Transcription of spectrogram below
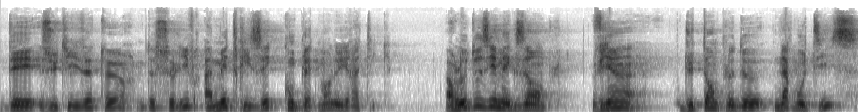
des utilisateurs de ce livre à maîtriser complètement le hiératique. Alors le deuxième exemple vient du temple de Narbutis,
